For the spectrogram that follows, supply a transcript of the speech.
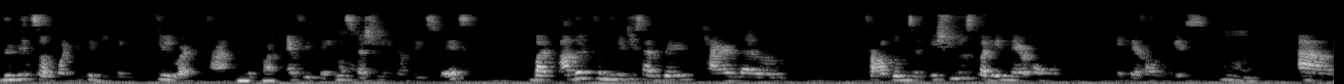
limits of what you can do in fieldwork, you can't look at everything, Mm. especially in a big space. But other communities have very parallel problems and issues, but in their own, in their own ways. Hmm. Um,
